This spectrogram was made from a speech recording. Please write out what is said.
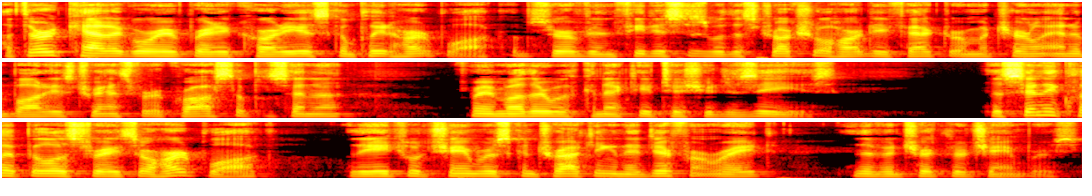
A third category of bradycardia is complete heart block, observed in fetuses with a structural heart defect or maternal antibodies transferred across the placenta from a mother with connective tissue disease. The cine clip illustrates a heart block the atrial chambers contracting at a different rate than the ventricular chambers.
